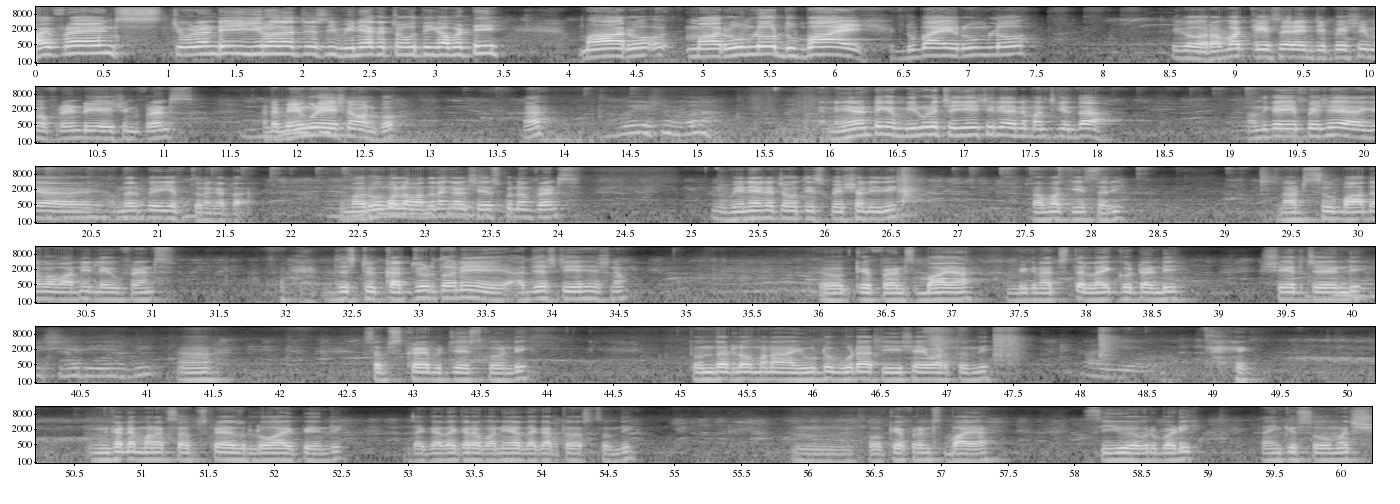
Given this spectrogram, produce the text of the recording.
Hi friends చూడండి ఈరోజు వచ్చేసి వినాయక చవితి కాబట్టి మా రూ మా రూమ్లో దుబాయ్ దుబాయ్ రూమ్లో ఇగో రవ్వ కేసరి అని చెప్పేసి మా ఫ్రెండ్ చేసిండు ఫ్రెండ్స్. అంటే మేము కూడా చేసినాం అనుకో. నేనంటే ఇక మీరు కూడా చేసిరి ఆయన మంచిగా ఎంత అందుకే చెప్పేసి ఇక అందరి పేరు చెప్తున్నా అట్లా మా రూమ్లో అందరం కలిసి చేసుకున్నాం ఫ్రెండ్స్. వినాయక చవితి స్పెషల్ ఇది. రవ్వ కేసరి. నట్స్ బాదం అవన్నీ లేవు ఫ్రెండ్స్. జస్ట్ ఖర్జూర్తోనే అడ్జస్ట్ చేసేసినాం. ఓకే ఫ్రెండ్స్ బాయా మీకు నచ్చితే లైక్ కొట్టండి షేర్ చేయండి. సబ్స్క్రైబ్ చేసుకోండి. తొందరలో మన యూట్యూబ్ కూడా తీసేయబడుతుంది. ఎందుకంటే మనకు సబ్స్క్రైబ్లో అయిపోయింది. దగ్గర దగ్గర వన్ ఇయర్ దగ్గరతో వస్తుంది. Okay friends బాయా see you everybody thank you so much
